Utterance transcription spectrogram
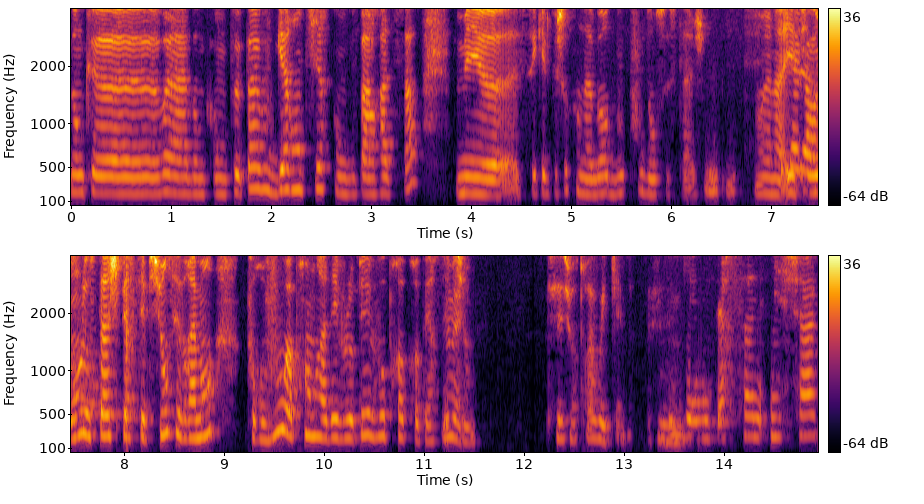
Donc euh, voilà, donc on peut pas vous garantir qu'on vous parlera de ça, mais euh, c'est quelque chose qu'on aborde beaucoup dans ce stage. Voilà. Et Et, alors- sinon, le stage perception, c'est vraiment pour vous apprendre à développer vos propres perceptions. C'est sur trois week-ends. Mm. Il y a une personne, Isha,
